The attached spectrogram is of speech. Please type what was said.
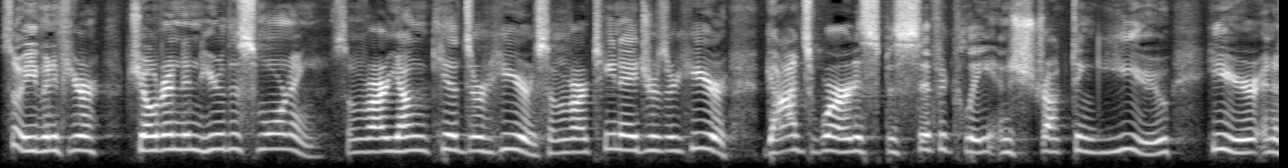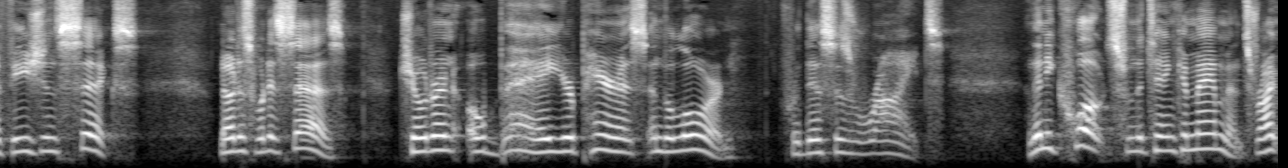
So, even if your children in here this morning, some of our young kids are here, some of our teenagers are here, God's word is specifically instructing you here in Ephesians 6. Notice what it says Children, obey your parents in the Lord, for this is right. And then he quotes from the Ten Commandments, right?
